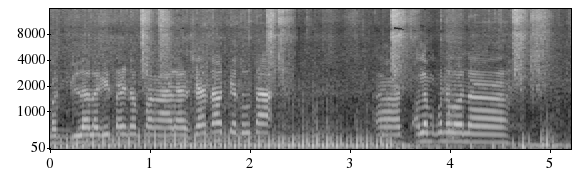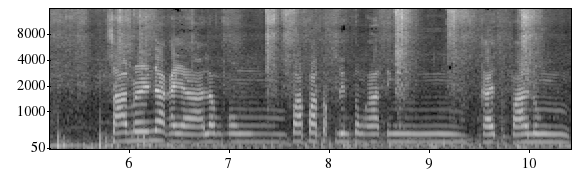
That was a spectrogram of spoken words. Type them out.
Maglalagay tayo ng pangalan. Shout out Katuta. At alam ko naman na summer na kaya alam kong papatok din tong ating kahit paanong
